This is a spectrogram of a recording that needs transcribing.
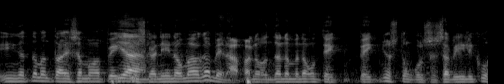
ingat naman tayo sa mga fake Yeah. news. Kanina umaga, may napanood na naman akong take, fake news tungkol sa sarili ko.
